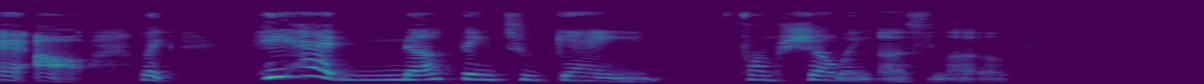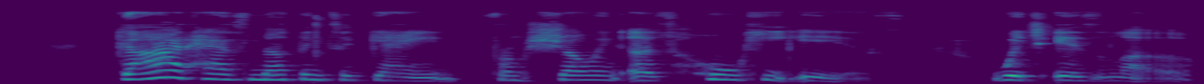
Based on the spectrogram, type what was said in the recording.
at all. Like, he had nothing to gain from showing us love. God has nothing to gain from showing us who he is, which is love.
